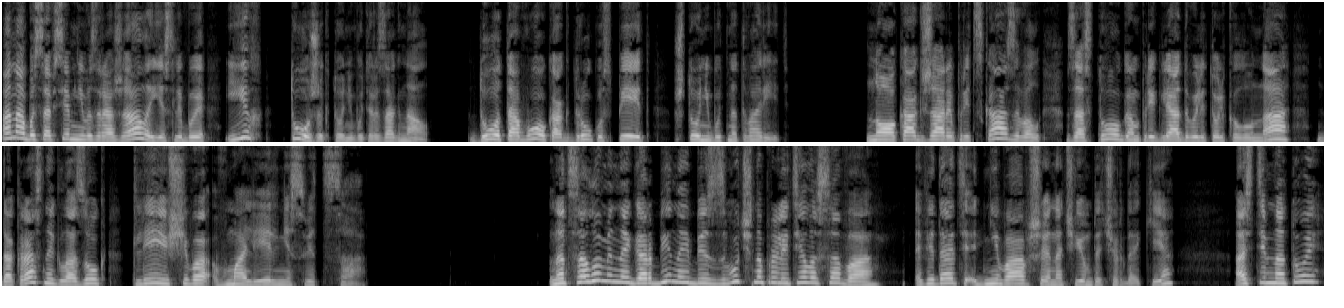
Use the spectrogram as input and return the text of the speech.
Она бы совсем не возражала, если бы их тоже кто-нибудь разогнал, до того, как друг успеет что-нибудь натворить. Но, как Жар и предсказывал, за стогом приглядывали только луна да красный глазок тлеющего в молельне светца. Над соломенной горбиной беззвучно пролетела сова, видать, дневавшая на чьем-то чердаке, а с темнотой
